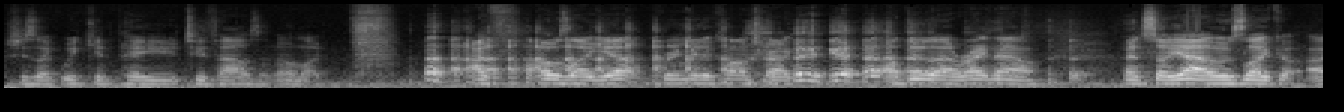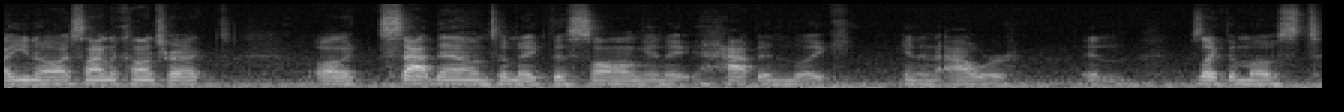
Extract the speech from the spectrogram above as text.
She's like, "We could pay you two thousand. I'm like, I, I was like, "Yeah, bring me the contract. I'll do that right now." And so yeah, it was like uh, you know I signed the contract, uh, like sat down to make this song, and it happened like in an hour, and was like the most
